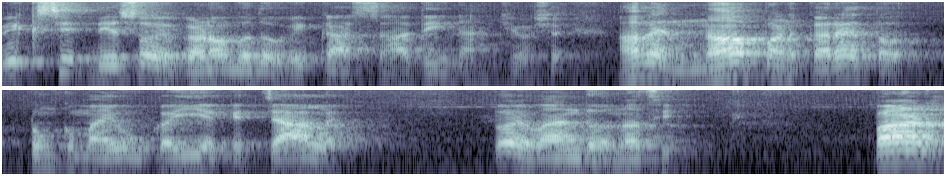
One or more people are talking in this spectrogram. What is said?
વિકસિત દેશોએ ઘણો બધો વિકાસ સાધી નાખ્યો છે. હવે ન પણ કરે તો ટૂંકમાં એવું કહીએ કે ચાલે, તોય વાંધો નથી. પણ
